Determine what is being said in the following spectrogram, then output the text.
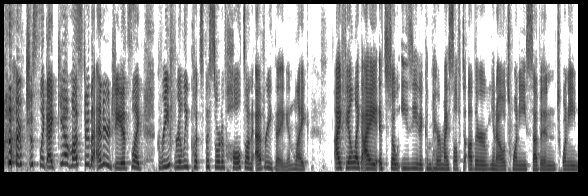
i'm just like i can't muster the energy it's like grief really puts this sort of halt on everything and like I feel like I it's so easy to compare myself to other, you know, 27, 20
